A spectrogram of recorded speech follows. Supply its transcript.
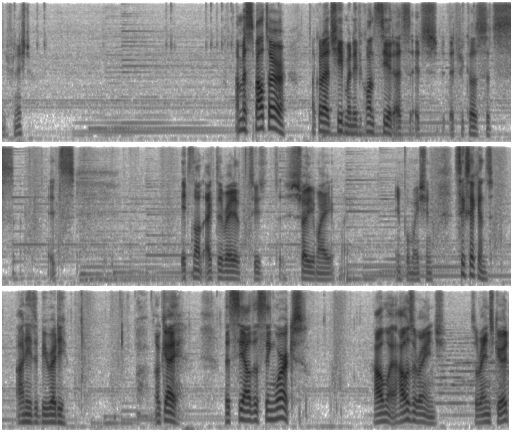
You finished? I'm a smelter. I got an achievement. If you can't see it, it's it's it's because it's it's it's not activated to, to show you my, my information. Six seconds. I need to be ready. Okay, let's see how this thing works. How my how's the range? Is the range good?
